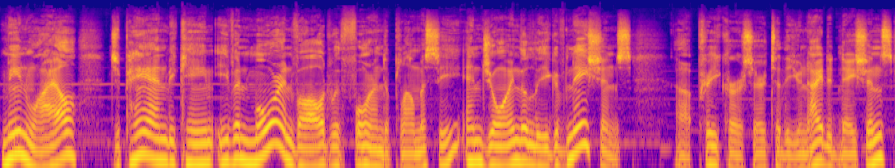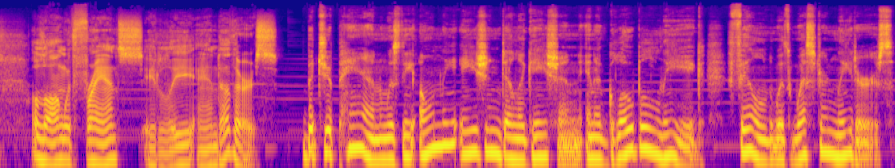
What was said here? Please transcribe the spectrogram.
Meanwhile, Japan became even more involved with foreign diplomacy and joined the League of Nations, a precursor to the United Nations, along with France, Italy, and others. But Japan was the only Asian delegation in a global league filled with Western leaders.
